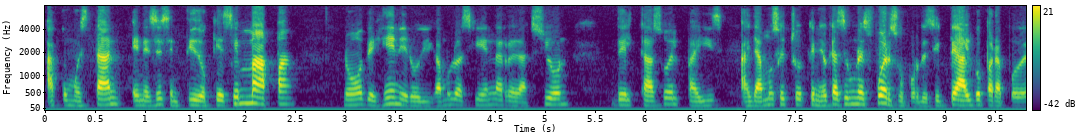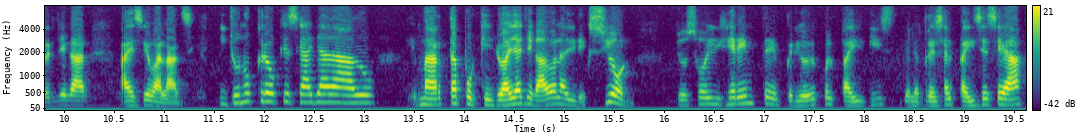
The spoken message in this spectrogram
a cómo están en ese sentido, que ese mapa ¿no? de género, digámoslo así, en la redacción del caso del país, hayamos hecho, tenido que hacer un esfuerzo, por decirte algo, para poder llegar a ese balance. Y yo no creo que se haya dado, Marta, porque yo haya llegado a la dirección. Yo soy gerente del periódico El País, de la empresa El País S.A.,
